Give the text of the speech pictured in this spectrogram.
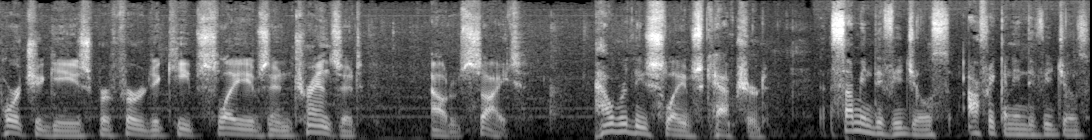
Portuguese preferred to keep slaves in transit out of sight. How were these slaves captured? Some individuals, African individuals,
